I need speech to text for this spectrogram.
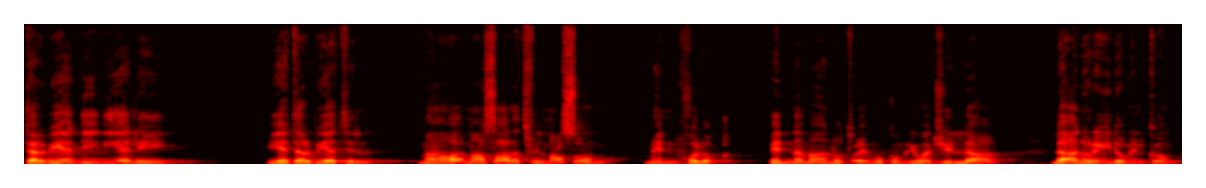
تربية الدينية لي هي تربية ما ما صارت في المعصوم من خلق. إنما نطعمكم لوجه الله لا نريد منكم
